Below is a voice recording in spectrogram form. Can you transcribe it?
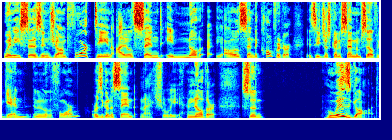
When he says in John 14, I'll send another, I'll send a comforter. Is he just going to send himself again in another form? Or is he going to send actually another? So, who is God?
